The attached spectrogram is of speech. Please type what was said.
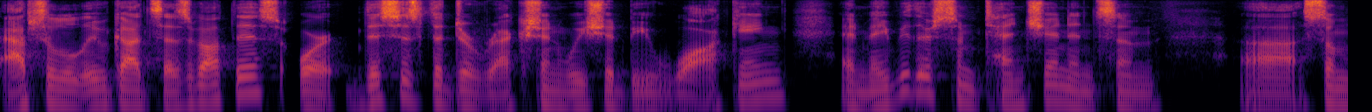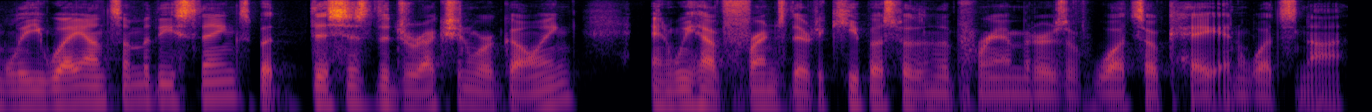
absolutely what God says about this, or this is the direction we should be walking. And maybe there's some tension and some uh, some leeway on some of these things, but this is the direction we're going and we have friends there to keep us within the parameters of what's okay and what's not.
